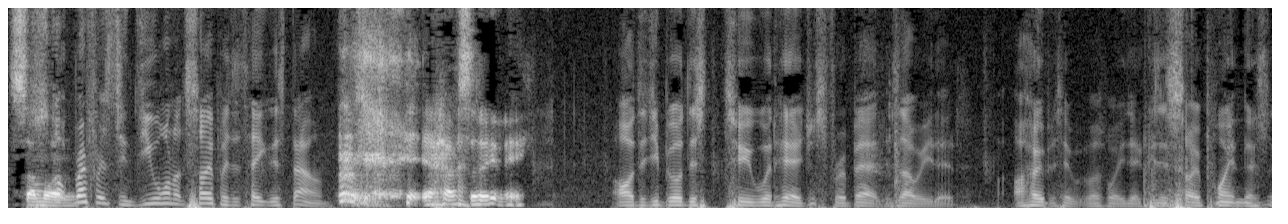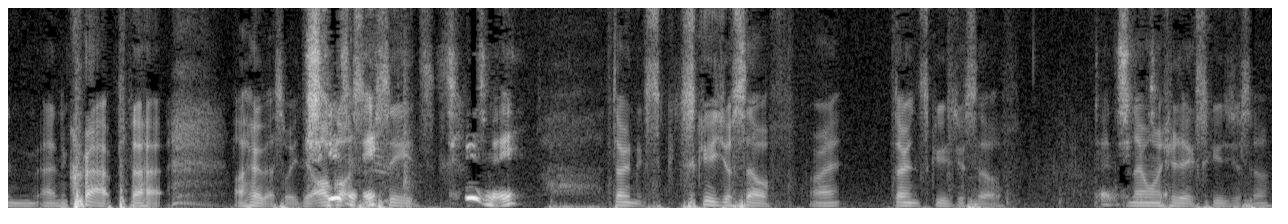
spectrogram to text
Someone. Stop referencing. Do you want SOPA to take this down? yeah, absolutely. Oh, did you build this two wood here just for a bed? Is that what you did? I hope it was what you did because it's so pointless and, and crap that I hope that's what you did. I've got Excuse some me? seeds. Excuse me. Don't ex- excuse yourself, alright? Don't excuse yourself. Don't No one me. should excuse yourself.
